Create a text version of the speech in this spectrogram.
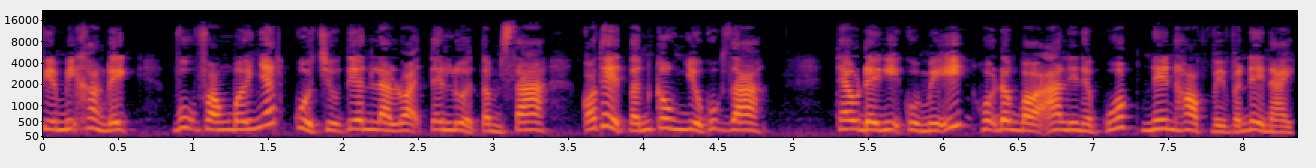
Phía Mỹ khẳng định vụ phóng mới nhất của Triều Tiên là loại tên lửa tầm xa có thể tấn công nhiều quốc gia. Theo đề nghị của Mỹ, Hội đồng Bảo an Liên Hợp Quốc nên họp về vấn đề này.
